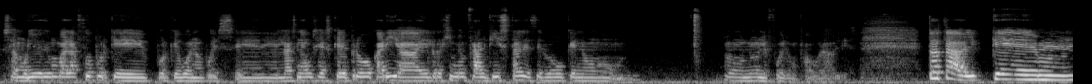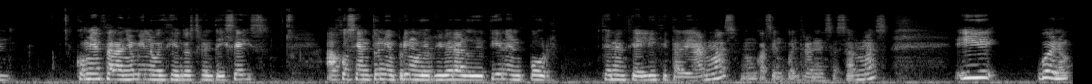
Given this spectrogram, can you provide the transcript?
O sea, murió de un balazo porque, porque bueno, pues eh, las náuseas que le provocaría el régimen franquista, desde luego que no, no, le fueron favorables. Total, que mm, comienza el año 1936. A José Antonio Primo de Rivera lo detienen por tenencia ilícita de armas, nunca se encuentran esas armas. Y bueno,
